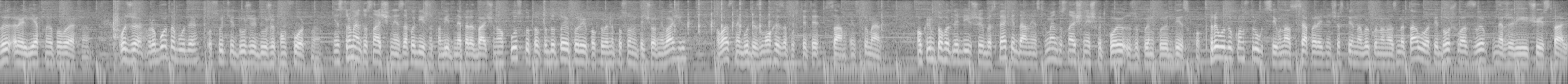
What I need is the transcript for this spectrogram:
з рельєфною поверхнею. Отже, робота буде по суті дуже і дуже комфортною. Інструмент оснащений запобіжником від непередбаченого впуску, тобто до тої пори, поки ви не посунете чорний важіль, у вас не буде змоги запустити сам інструмент. Окрім того, для більшої безпеки даний інструмент оснащений швидкою зупинкою диску. З приводу конструкції у нас вся передня частина виконана з металу, а підошва з нержавіючої сталі.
